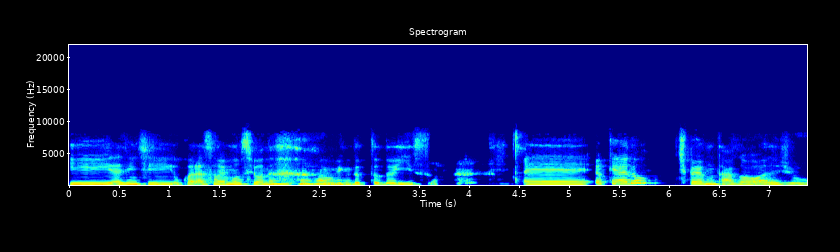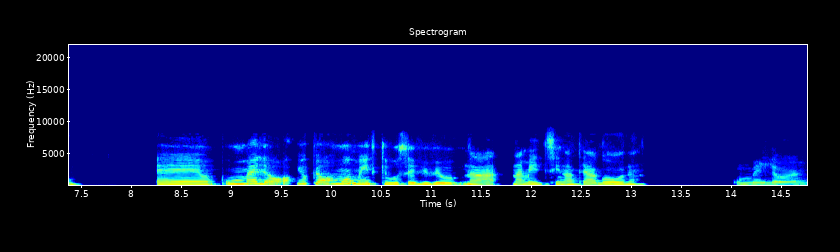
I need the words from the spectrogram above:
e a gente, o coração emociona ouvindo tudo isso. É, eu quero te perguntar agora, Ju, é, o melhor e o pior momento que você viveu na, na medicina até agora. O melhor,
